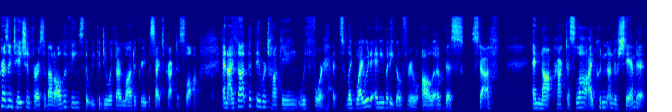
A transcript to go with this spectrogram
presentation for us about all the things that we could do with our law degree besides practice law. And i thought that they were talking with foreheads. Like why would anybody go through all of this stuff and not practice law? I couldn't understand it.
